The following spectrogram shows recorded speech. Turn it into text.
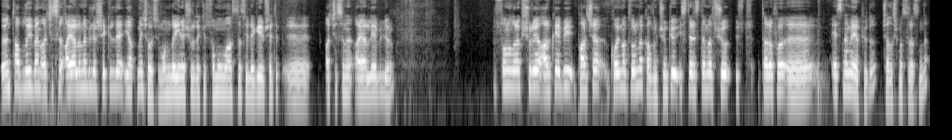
ön tabloyu ben açısı ayarlanabilir şekilde yapmaya çalıştım. Onu da yine şuradaki somun vasıtasıyla gevşetip e, açısını ayarlayabiliyorum. Son olarak şuraya arkaya bir parça koymak zorunda kaldım. Çünkü ister istemez şu üst tarafı e, esneme yapıyordu çalışma sırasında.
